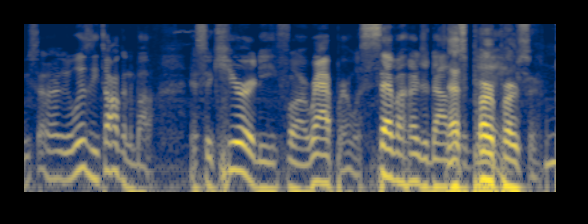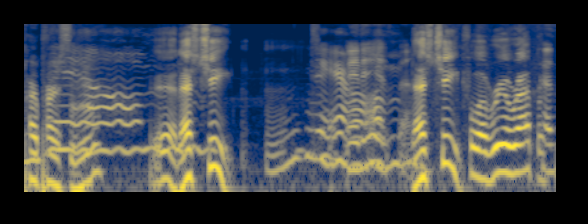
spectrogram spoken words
you seven hundred what is he talking about? And security for a rapper was seven hundred dollars That's a per person. Per person. Damn. Yeah, that's cheap. Damn. It is. That's cheap for a real rapper. Because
